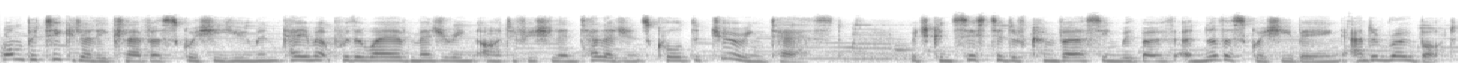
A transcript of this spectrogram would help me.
One particularly clever squishy human came up with a way of measuring artificial intelligence called the Turing test, which consisted of conversing with both another squishy being and a robot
